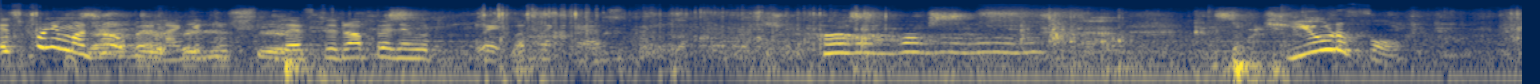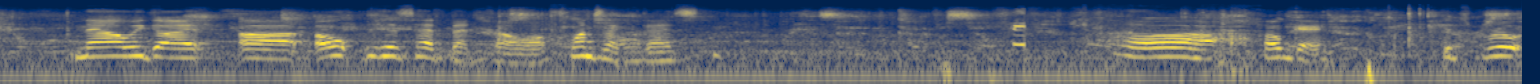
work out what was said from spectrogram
it's pretty much open. I can just lift it up and it would. Wait, what's that gas? Beautiful. Now we got. Uh, oh, his headband fell off. One second, guys. Uh, okay. It's real.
